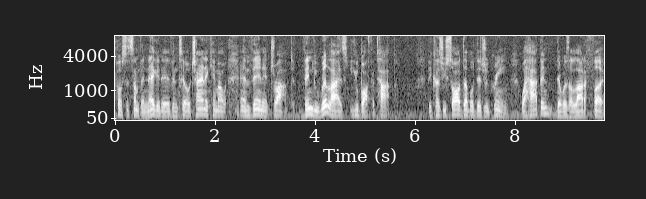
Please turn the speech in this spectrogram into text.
posted something negative, until China came out, and then it dropped. Then you realized you bought the top because you saw double digit green. What happened? There was a lot of FUD.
